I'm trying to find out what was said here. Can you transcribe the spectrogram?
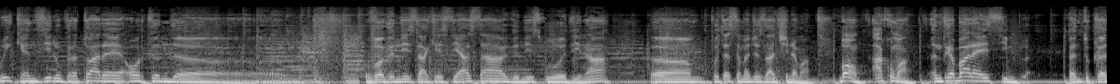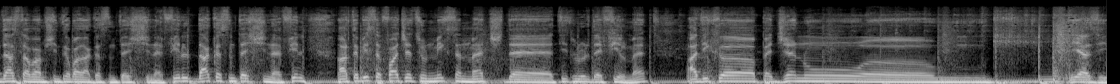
weekend, zi lucrătoare, oricând uh, vă gândiți la chestia asta, gândiți cu Dina, uh, puteți să mergeți la cinema. Bun, acum, întrebarea e simplă. Pentru că de asta v-am și întrebat dacă sunteți cinefil. Dacă sunteți cinefil, ar trebui să faceți un mix and match de titluri de filme, adică pe genul... Uh, ia zi.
